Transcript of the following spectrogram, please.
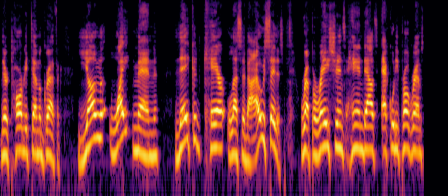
their target demographic. Young white men they could care less about. I always say this reparations, handouts, equity programs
